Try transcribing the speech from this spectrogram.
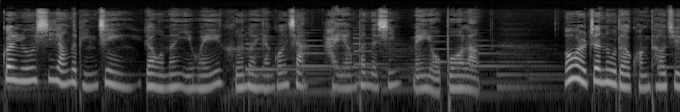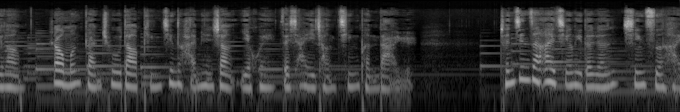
惯如夕阳的平静，让我们以为和暖阳光下海洋般的心没有波浪；偶尔震怒的狂涛巨浪，让我们感触到平静的海面上也会再下一场倾盆大雨。沉浸在爱情里的人心似海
